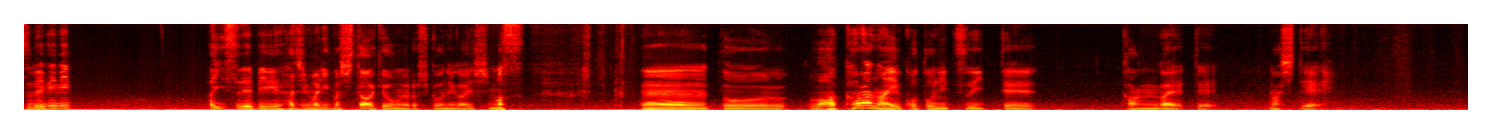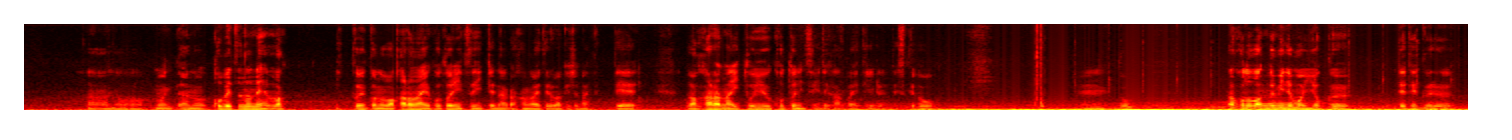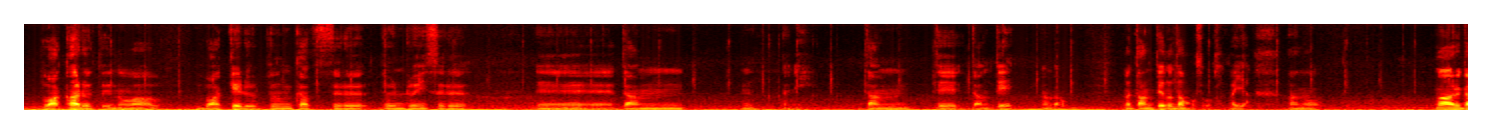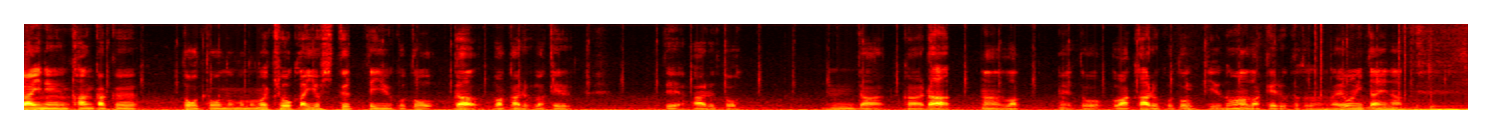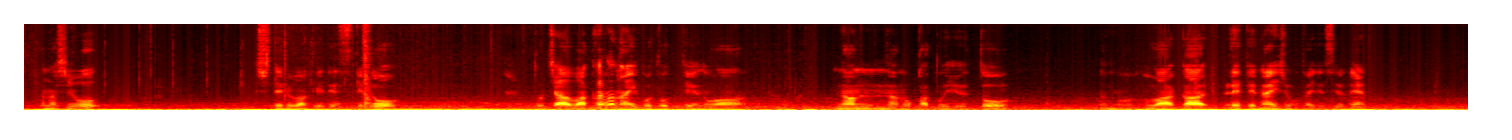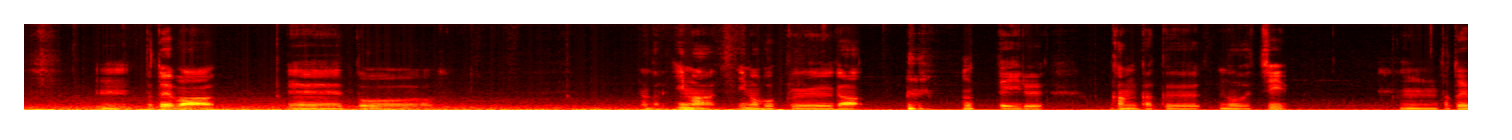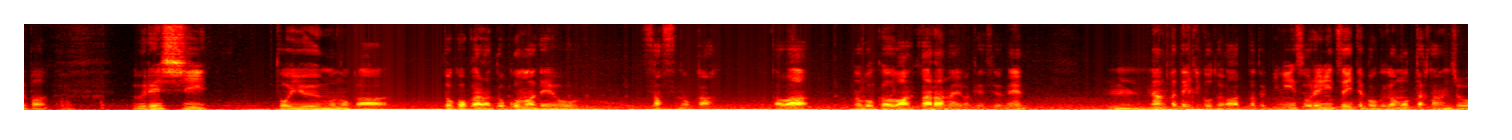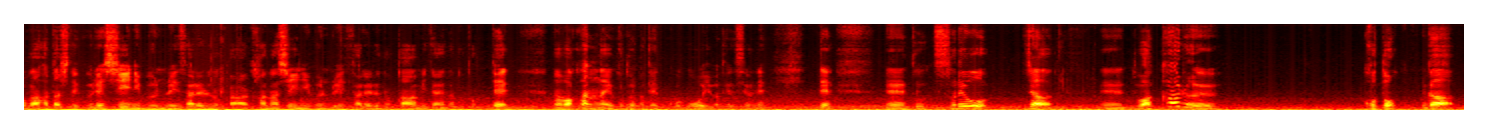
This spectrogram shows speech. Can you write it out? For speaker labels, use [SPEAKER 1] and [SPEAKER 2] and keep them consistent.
[SPEAKER 1] すべビビはい、すべビビ始まりました。今日もよろしくお願いします。えー、っと、わからないことについて考えてまして、あの、まあの、個別のね、わ一個一個のわからないことについてなんか考えてるわけじゃなくて、わからないということについて考えているんですけど、うんと、まあ、この番組でもよく出てくる、わかるというのは、分ける、分割する、分類する、えー、断、ん？何？断定、断定？なんだろう。まあ、断定の断もそうか。まあいいや。あの、まあ、ある概念、感覚等々のものの境界を引くっていうことが分かる、分けるであると。んだから、まあ、わ、えっ、と、分かることっていうのは分けることなんだよ、みたいな話をしてるわけですけど、うんとじゃあ分からないことっていうのは何なのかというと、あの、分かれてない状態ですよね。うん。例えば、えーっと、なんだろう、今、今僕が 持っている感覚のうち、うん、例えば、嬉しいっというものが、どこからどこまでを指すのかとかは、まあ、僕はわからないわけですよね。うん、なんか出来事があった時に、それについて僕が持った感情が果たして嬉しいに分類されるのか、悲しいに分類されるのか、みたいなことって、まあ、わかんないことが結構多いわけですよね。で、えっ、と、それを、じゃあ、えっ、と、わかることが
